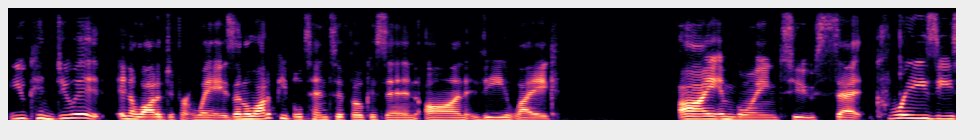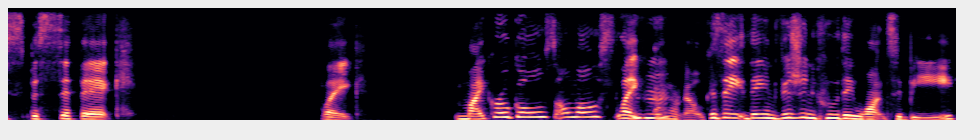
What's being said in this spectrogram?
you can do it in a lot of different ways. And a lot of people tend to focus in on the like i am going to set crazy specific like micro goals almost like i Mhm. don't know because they they envision who they want to be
